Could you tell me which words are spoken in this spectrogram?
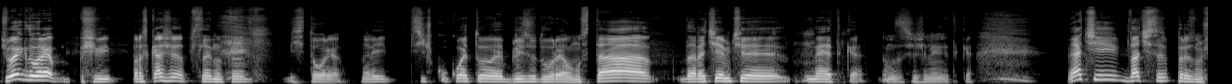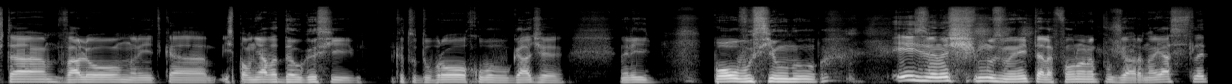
Човек, добре, ще ви разкажа следната история. Нали, всичко, което е близо до реалността, да речем, че не е така. Ама за съжаление е така. Значи, два часа през нощта, Валю, нали, така, изпълнява дълга си като добро, хубаво гадже, нали, полово силно. И изведнъж му звъни телефона на пожар. Нали, аз след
